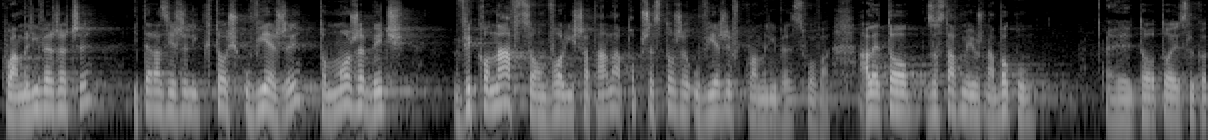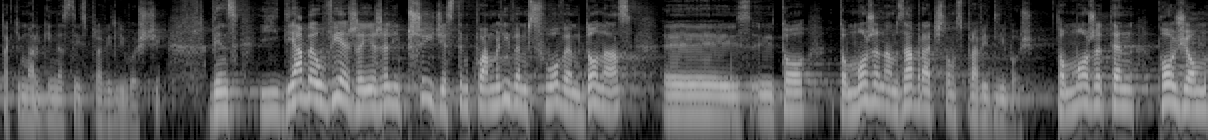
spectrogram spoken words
kłamliwe rzeczy, i teraz, jeżeli ktoś uwierzy, to może być wykonawcą woli szatana poprzez to, że uwierzy w kłamliwe słowa. Ale to zostawmy już na boku. E, to, to jest tylko taki margines tej sprawiedliwości. Więc i diabeł wie, że jeżeli przyjdzie z tym kłamliwym słowem do nas, e, to, to może nam zabrać tą sprawiedliwość. To może ten poziom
